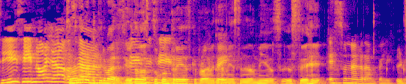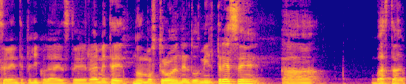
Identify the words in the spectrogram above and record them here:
Sí, sí, no, ya. se o van sea, a repetir varias. Y sí, ahorita vas sí, tú sí. con tres, que probablemente también estén en las mías. Este, Es una gran película. excelente película. Este, realmente nos mostró en el 2013. ah, basta-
